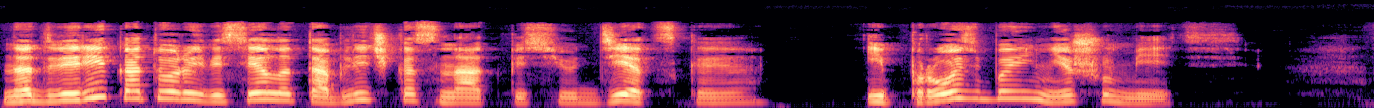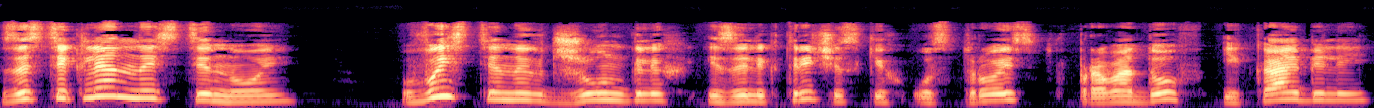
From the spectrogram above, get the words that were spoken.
на двери которой висела табличка с надписью «Детская» и просьбой не шуметь. За стеклянной стеной, в истинных джунглях из электрических устройств, проводов и кабелей,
